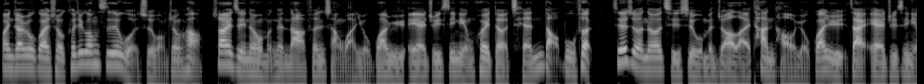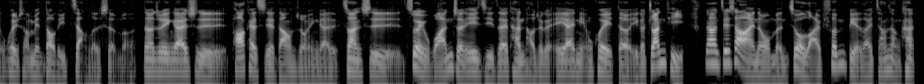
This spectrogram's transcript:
欢迎加入怪兽科技公司，我是王正浩。上一集呢，我们跟大家分享完有关于 AIGC 年会的前导部分。接着呢，其实我们就要来探讨有关于在 AIGC 年会上面到底讲了什么。那这应该是 Podcast 界当中应该算是最完整一集在探讨这个 AI 年会的一个专题。那接下来呢，我们就来分别来讲讲看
